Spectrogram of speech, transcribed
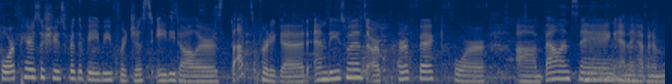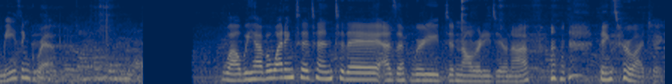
Four pairs of shoes for the baby for just $80. That's pretty good. And these ones are perfect for um, balancing and they have an amazing grip. Well, we have a wedding to attend today as if we didn't already do enough. Thanks for watching.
